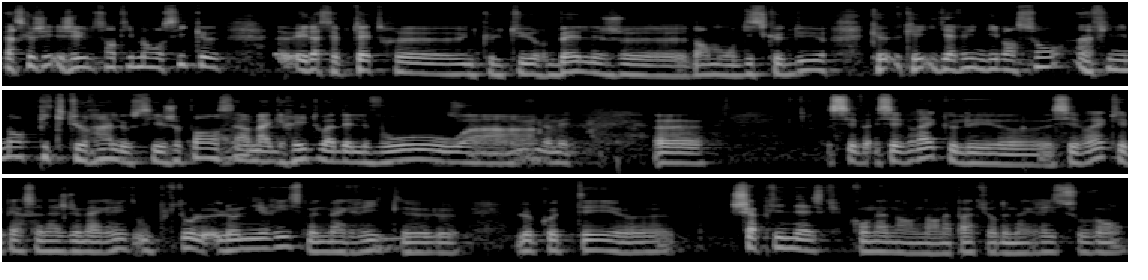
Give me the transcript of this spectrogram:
Parce que j'ai eu le sentiment aussi que, et là c'est peut-être euh, une culture belge dans mon disque dur, qu'il que y avait une dimension infiniment picturale aussi. Je pense ah oui. à Magritte ou à Delvaux ou à... Oui, non, mais, euh, c'est vrai, que les, euh, c'est vrai que les personnages de Magritte, ou plutôt l'onirisme de Magritte, le, le, côté euh, chaplinesque qu'on a dans, la peinture de Magritte souvent,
